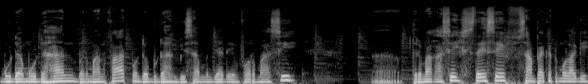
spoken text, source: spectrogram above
Mudah-mudahan bermanfaat mudah-mudahan bisa menjadi informasi. Uh, terima kasih. Stay safe. Sampai ketemu lagi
